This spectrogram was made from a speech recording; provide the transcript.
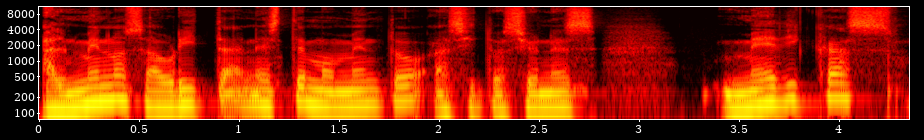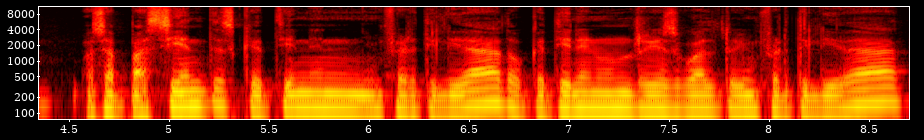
al menos ahorita, en este momento, a situaciones médicas, o sea, pacientes que tienen infertilidad o que tienen un riesgo alto de infertilidad.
